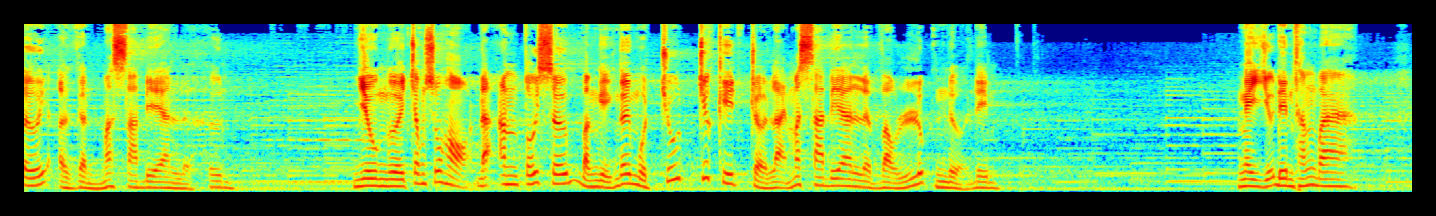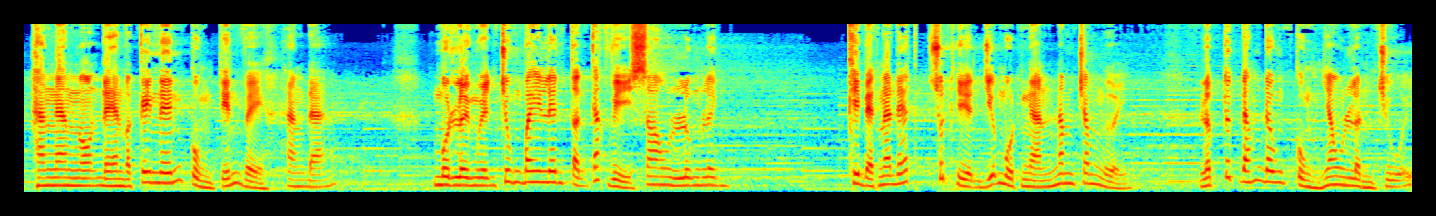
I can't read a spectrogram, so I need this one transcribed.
tới ở gần Massabielle hơn. Nhiều người trong số họ đã ăn tối sớm và nghỉ ngơi một chút trước khi trở lại Massabielle vào lúc nửa đêm. Ngay giữa đêm tháng 3, hàng ngàn ngọn đèn và cây nến cùng tiến về hang đá. Một lời nguyện chung bay lên tận các vì sao lung linh. Khi Bernadette xuất hiện giữa 1.500 người, lập tức đám đông cùng nhau lần chuỗi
